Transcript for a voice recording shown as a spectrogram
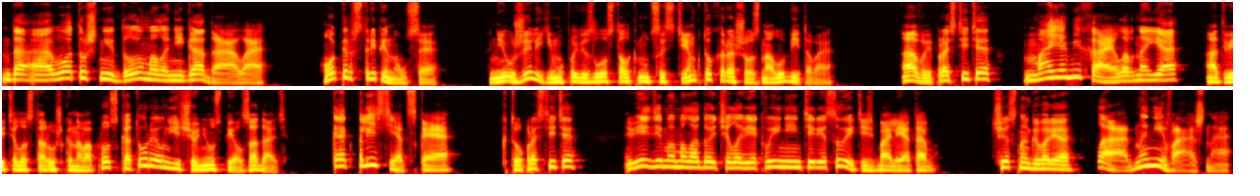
Да, вот уж не думала, не гадала. Опер встрепенулся. Неужели ему повезло столкнуться с тем, кто хорошо знал убитого? «А вы, простите?» «Майя Михайловна я», — ответила старушка на вопрос, который он еще не успел задать. «Как Плесецкая». «Кто, простите?» «Видимо, молодой человек, вы не интересуетесь балетом». «Честно говоря...» «Ладно, неважно».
